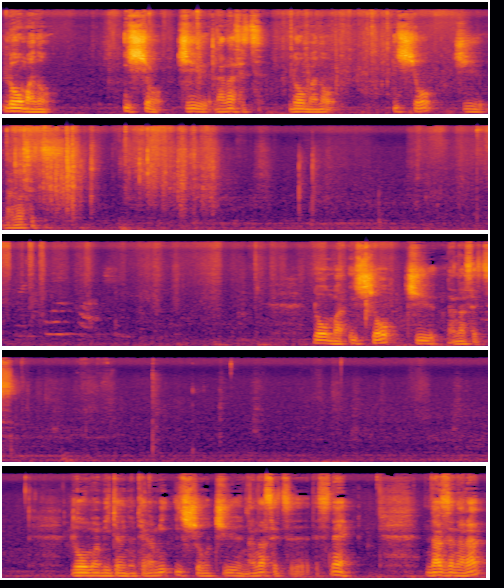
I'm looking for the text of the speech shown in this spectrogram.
ローマの一章十七節ローマの一章十七節ローマ一章十七節ローマ人への手紙一章十七節ですね。なぜなら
